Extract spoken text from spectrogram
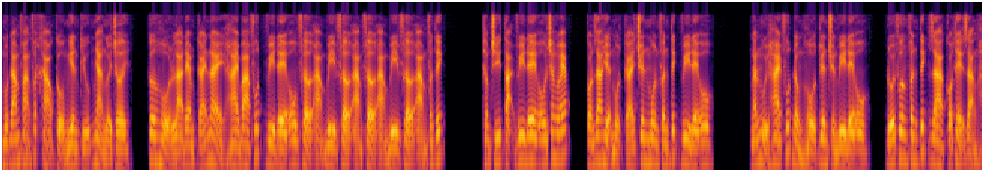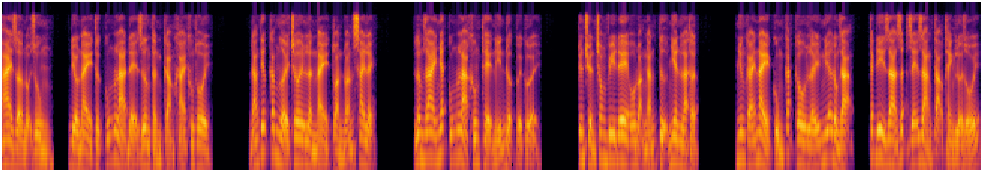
Một đám phảng phất khảo cầu nghiên cứu nhà người chơi, cơ hồ là đem cái này hai ba phút video phở ảm bi phở ảm phở ảm bi phở ảm phân tích. Thậm chí tại video trang web, còn ra hiện một cái chuyên môn phân tích video. Ngắn ngủi hai phút đồng hồ tuyên truyền video đối phương phân tích ra có thể giảng hai giờ nội dung, điều này thực cũng là để dương thần cảm khái không thôi. Đáng tiếc các người chơi lần này toàn đoán sai lệch. Lâm giai nhất cũng là không thể nín được cười cười. Tuyên truyền trong video đoạn ngắn tự nhiên là thật. Nhưng cái này cùng cắt câu lấy nghĩa đồng dạng tách đi ra rất dễ dàng tạo thành lừa dối.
